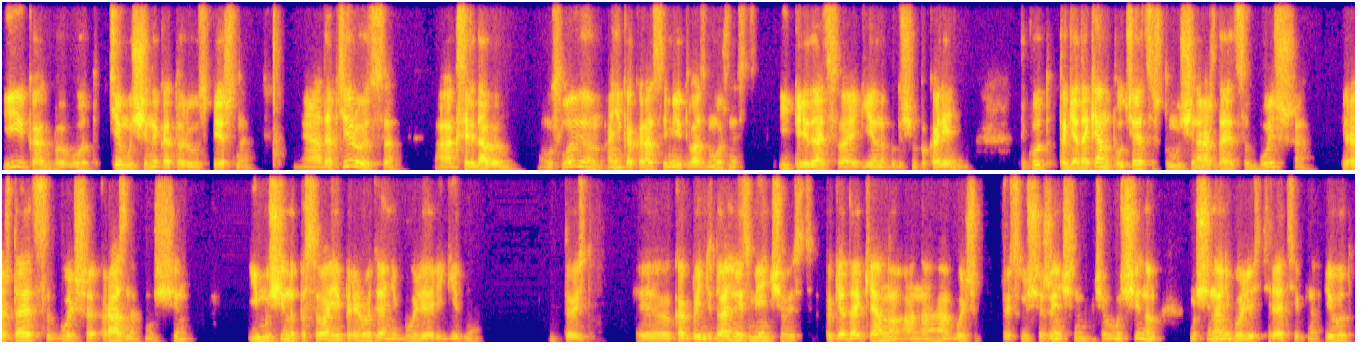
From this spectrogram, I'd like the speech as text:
и как бы вот те мужчины, которые успешно адаптируются а, к средовым условиям, они как раз имеют возможность и передать свои гены будущим поколениям. Так вот, по Геодокяну получается, что мужчин рождается больше, и рождается больше разных мужчин, и мужчины по своей природе, они более ригидны. То есть э, как бы индивидуальная изменчивость по Геодокяну, она больше присуща женщинам, чем мужчинам. Мужчины, они более стереотипны. И вот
